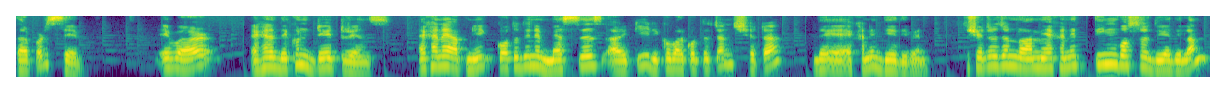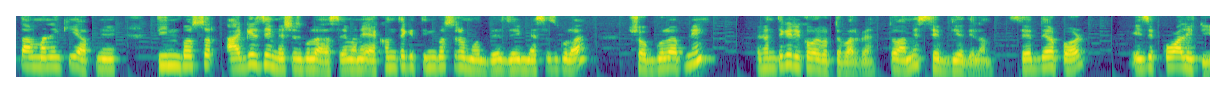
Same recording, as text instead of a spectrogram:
তারপর সেভ এবার এখানে দেখুন ডেট রেঞ্জ এখানে আপনি কতদিনে মেসেজ আর কি রিকভার করতে চান, সেটা এখানে দিয়ে দিবেন। তো সেটার জন্য আমি এখানে তিন বছর দিয়ে দিলাম। তার মানে কি আপনি তিন বছর আগের যে মেসেজগুলো আছে মানে এখন থেকে তিন বছরের মধ্যে যেই মেসেজগুলো, সবগুলো আপনি এখান থেকে রিকভার করতে পারবেন। তো আমি সেভ দিয়ে দিলাম। সেভ দেওয়ার পর এই যে কোয়ালিটি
